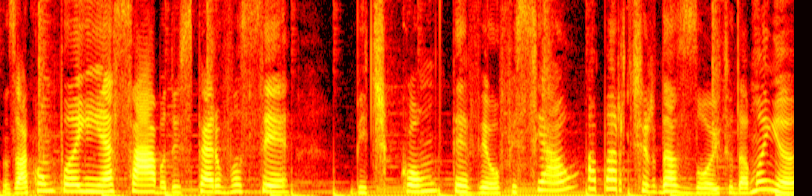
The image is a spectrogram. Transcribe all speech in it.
Nos acompanhem, é sábado, espero você. Bitcom TV Oficial a partir das 8 da manhã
